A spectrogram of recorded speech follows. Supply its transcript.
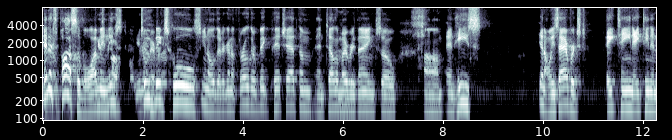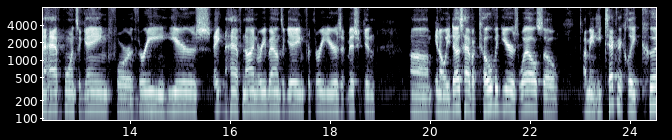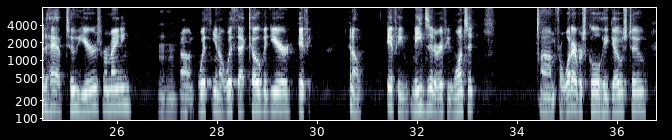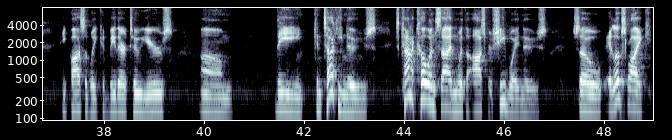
and know, it's possible. I mean, these two big know. schools, you know, that are going to throw their big pitch at them and tell them mm-hmm. everything. So, um, and he's, you know, he's averaged 18, 18 and a half points a game for mm-hmm. three years, eight and a half, nine rebounds a game for three years at Michigan. Um, you know, he does have a COVID year as well. So, I mean, he technically could have two years remaining mm-hmm. um, with, you know, with that COVID year if, you know, if he needs it or if he wants it um, for whatever school he goes to. He possibly could be there two years. Um, the Kentucky news is kind of coinciding with the Oscar Tshiebwe news. So it looks like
